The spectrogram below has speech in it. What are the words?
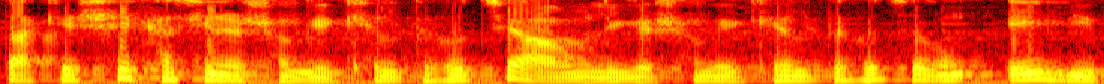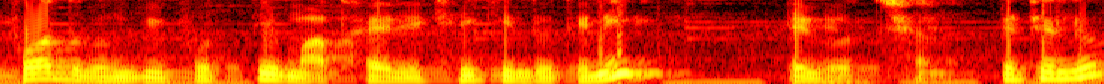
তাকে শেখ হাসিনার সঙ্গে খেলতে হচ্ছে, আওয়ামী লীগের সঙ্গে খেলতে হচ্ছে এবং এই বিপদ এবং বিপত্তি মাথায় রেখেই কিন্তু তিনি এগোচ্ছেন। এটা হলো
